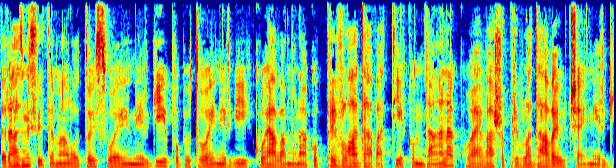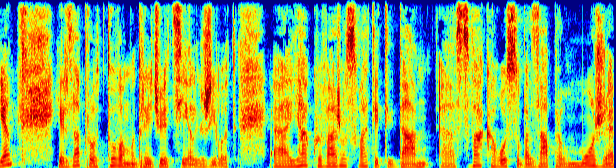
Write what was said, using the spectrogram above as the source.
razmislite malo o toj svojoj energiji, pogotovo energiji koja vam onako prevladava tijekom dana, koja je vaša prevladavajuća energija, jer zapravo to vam određuje cijeli život. Jako je važno shvatiti da svaka osoba zapravo može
